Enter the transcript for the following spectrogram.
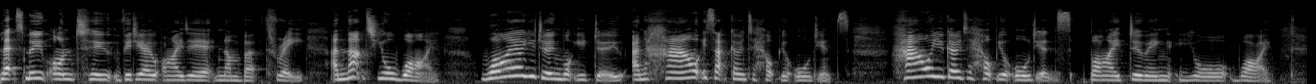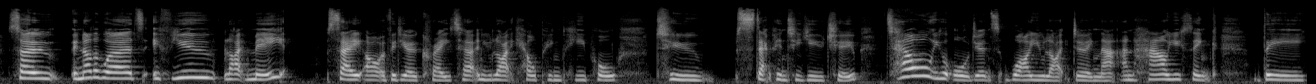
Let's move on to video idea number three, and that's your why. Why are you doing what you do, and how is that going to help your audience? How are you going to help your audience by doing your why? So, in other words, if you, like me, say are a video creator and you like helping people to step into YouTube, tell your audience why you like doing that and how you think the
